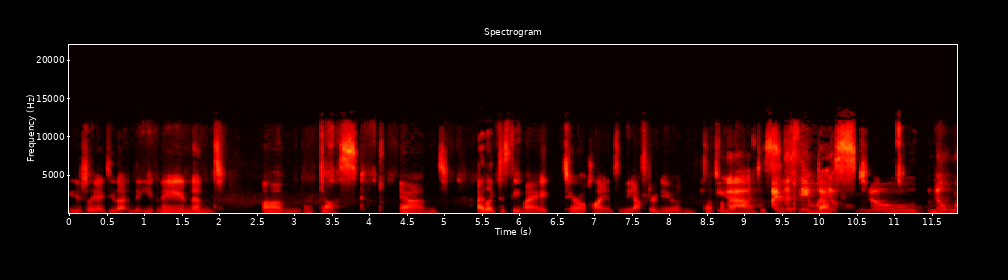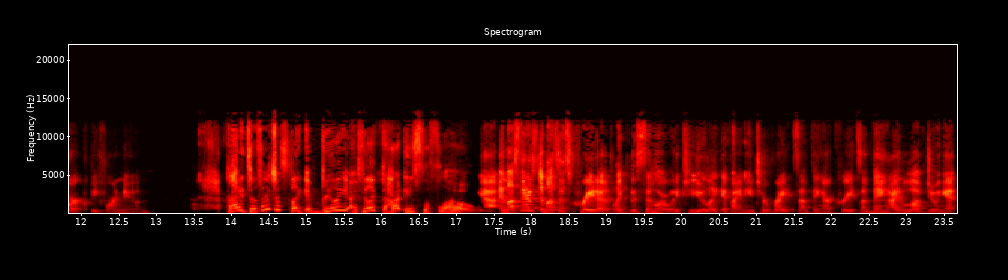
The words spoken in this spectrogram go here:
usually I do that in the evening and um or dusk. And I like to see my tarot clients in the afternoon. That's when yeah. my mind is. I'm the same way. No no work before noon. Right. Doesn't it just like it really I feel like that is the flow. Yeah. Unless there's unless it's creative, like the similar way to you. Like if I need to write something or create something, I love doing it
